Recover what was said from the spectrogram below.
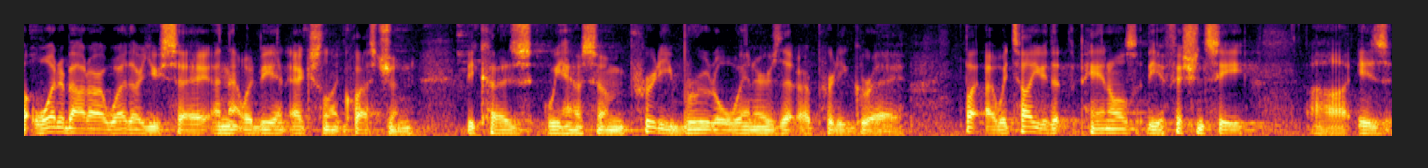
But what about our weather, you say? And that would be an excellent question because we have some pretty brutal winters that are pretty gray. But I would tell you that the panels, the efficiency uh, is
